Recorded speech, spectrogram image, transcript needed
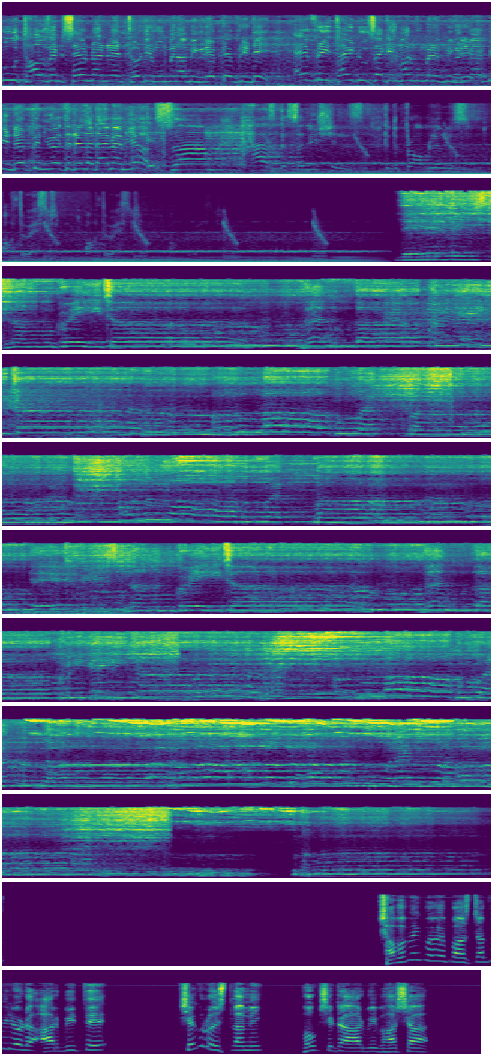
2,713 women are being raped every day. Every 32 seconds, one woman is being raped. I've been raped in US until the time I'm here. Islam has the solutions to the problems of the West. Of the West. There is none greater than the স্বাভাবিকভাবে পাঁচটা period, আরবিতে সেগুলো Islamic হোক সেটা আরবি ভাষা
